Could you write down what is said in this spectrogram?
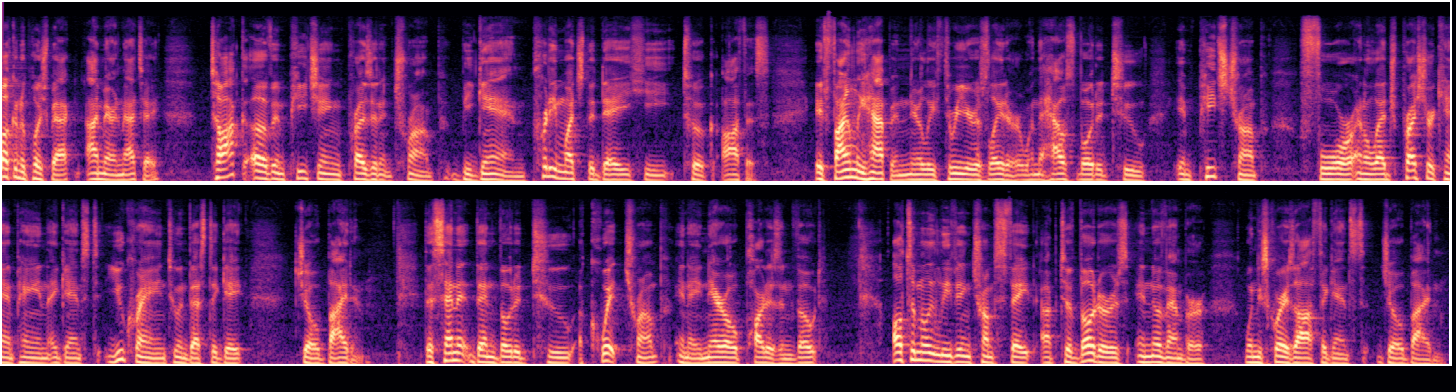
Welcome to Pushback. I'm Aaron Mate. Talk of impeaching President Trump began pretty much the day he took office. It finally happened nearly three years later when the House voted to impeach Trump for an alleged pressure campaign against Ukraine to investigate Joe Biden. The Senate then voted to acquit Trump in a narrow partisan vote, ultimately leaving Trump's fate up to voters in November when he squares off against Joe Biden.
